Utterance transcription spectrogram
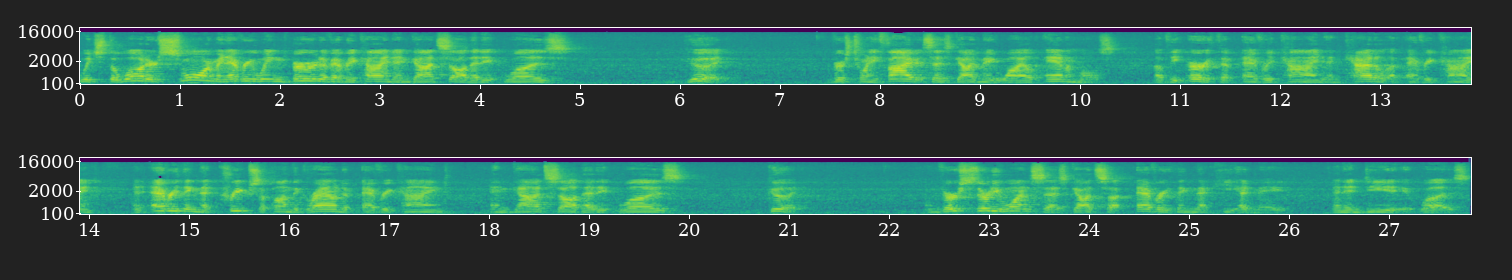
which the waters swarm and every winged bird of every kind, and God saw that it was good. Verse 25, it says God made wild animals of the earth of every kind and cattle of every kind and everything that creeps upon the ground of every kind. And God saw that it was good. And verse 31 says, God saw everything that he had made, and indeed it was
